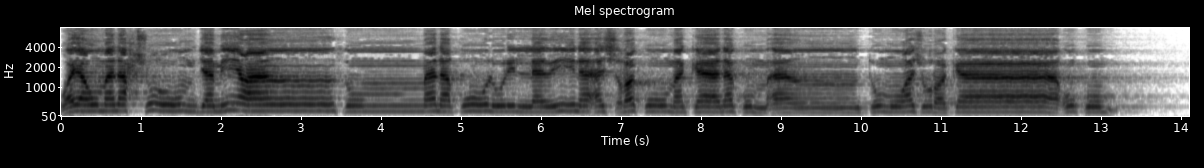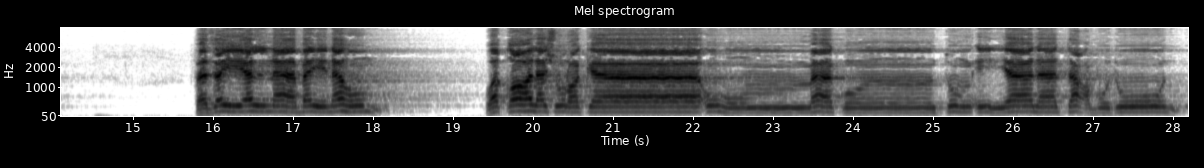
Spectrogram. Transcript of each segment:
ويوم نحشرهم جميعا ثم نقول للذين أشركوا مكانكم أنتم وشركاؤكم فزيلنا بينهم وقال شركاؤهم ما كنتم إيانا تعبدون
